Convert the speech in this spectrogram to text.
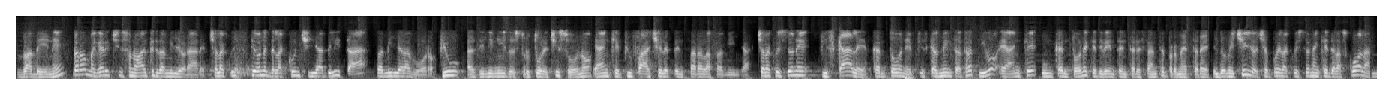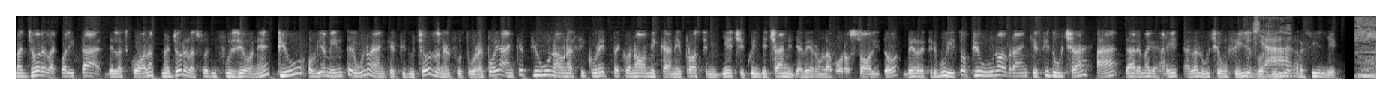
va bene, però magari ci sono altri da migliorare. C'è la questione della conciliabilità famiglia-lavoro. Più asili nido e strutture ci sono, è anche più facile pensare alla famiglia. C'è la questione fiscale, cantone fiscalmente attrattivo e anche un cantone che diventa interessante per mettere il domicilio. C'è poi la questione anche della scuola, maggiore la qualità della scuola, maggiore la sua diffusione, più ovviamente uno è anche fiducioso nel futuro e poi anche più uno ha una sicurezza economica nei prossimi 10-15 anni di avere un lavoro solido, ben retribuito, più uno avrà anche fiducia a dare magari alla luce un figlio, due Chiaro. figli, tre figli.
